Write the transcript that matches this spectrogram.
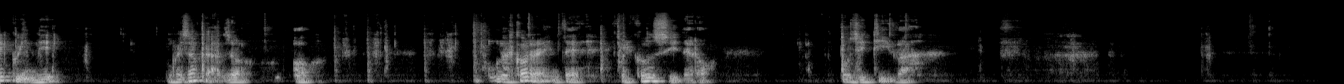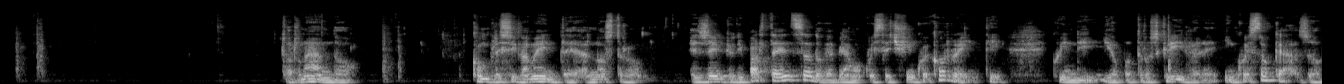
e quindi in questo caso ho una corrente che considero positiva. Tornando complessivamente al nostro esempio di partenza dove abbiamo queste cinque correnti, quindi io potrò scrivere in questo caso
